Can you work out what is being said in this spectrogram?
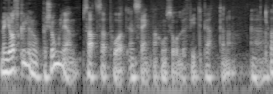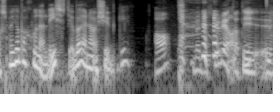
Men jag skulle nog personligen satsa på att en sänkt pensionsålder för ITP-ettorna. Eh, Jag som jobbar journalist, jag började när jag var 20. Ja, men du ska veta att i, eh,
